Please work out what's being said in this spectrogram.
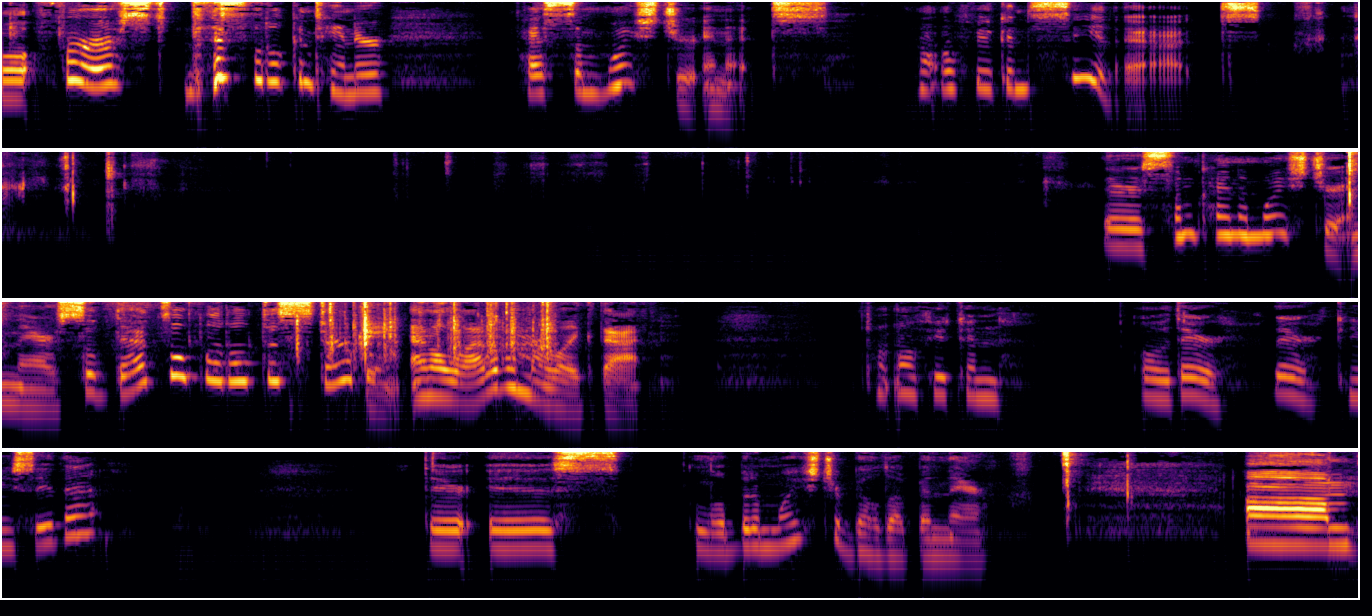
Well, first, this little container has some moisture in it. I don't know if you can see that. there is some kind of moisture in there. So that's a little disturbing. And a lot of them are like that. Don't know if you can... Oh, there. There. Can you see that? There is a little bit of moisture buildup in there. Um,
